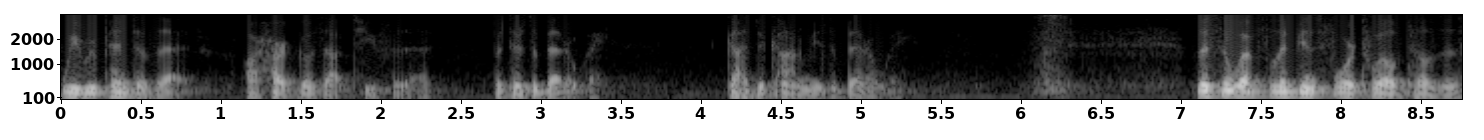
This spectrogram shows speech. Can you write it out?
We repent of that. Our heart goes out to you for that. But there's a better way. God's economy is a better way. Listen what Philippians 4:12 tells us.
